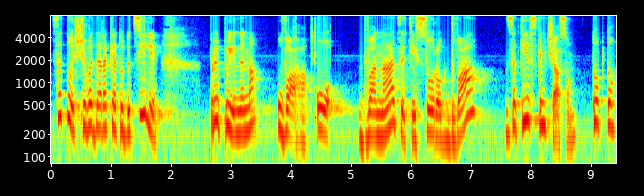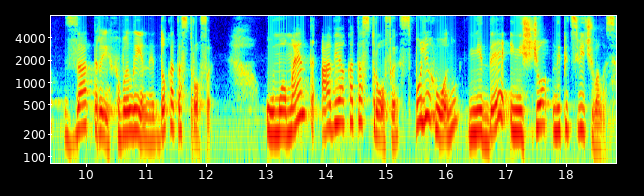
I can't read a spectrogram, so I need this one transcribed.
це той, що веде ракету до цілі, припинена. Увага! О 12.42 за київським часом, тобто за три хвилини до катастрофи. У момент авіакатастрофи з полігону ніде і ніщо не підсвічувалося.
